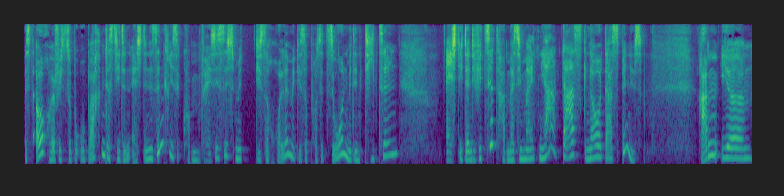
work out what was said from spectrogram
Ist auch häufig zu beobachten, dass die dann echt in eine Sinnkrise kommen, weil sie sich mit dieser Rolle, mit dieser Position, mit den Titeln echt identifiziert haben, weil sie meinten, ja, das, genau das bin ich. Haben ihr,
